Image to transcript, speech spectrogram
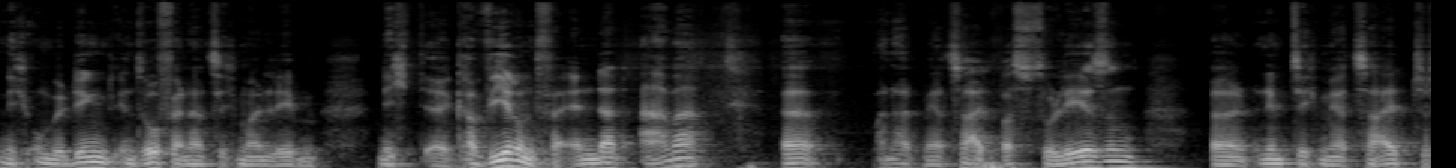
nicht unbedingt. Insofern hat sich mein Leben nicht äh, gravierend verändert, aber äh, man hat mehr Zeit, was zu lesen, nimmt sich mehr Zeit,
